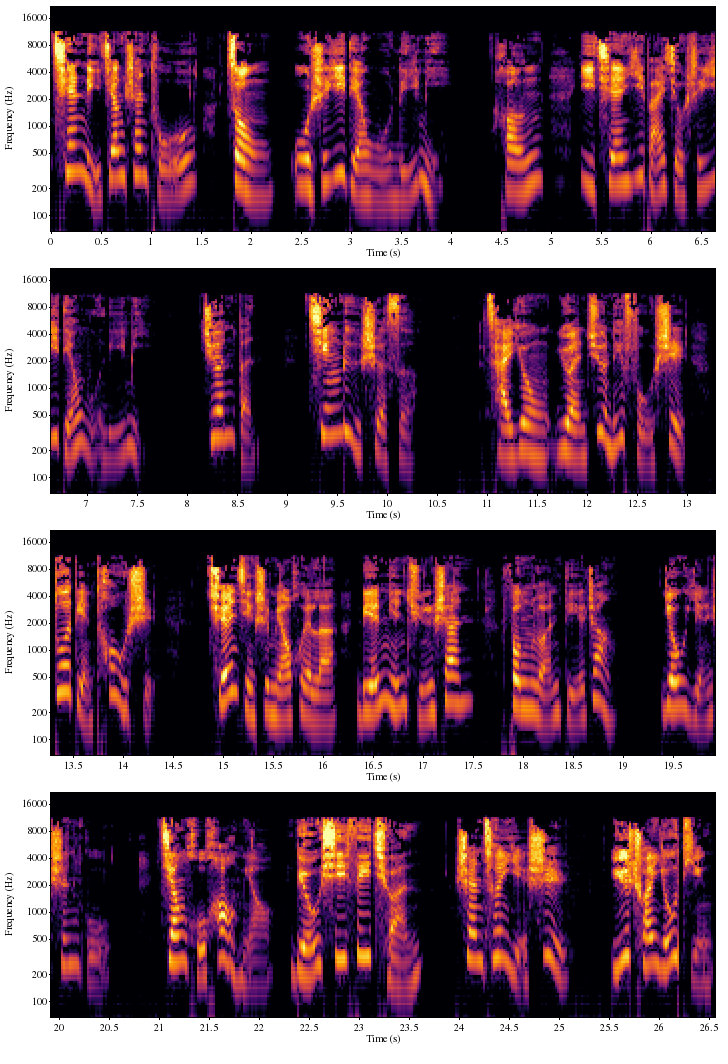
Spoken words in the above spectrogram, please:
千里江山图》纵五十一点五厘米，横一千一百九十一点五厘米，绢本，青绿设色，采用远距离俯视、多点透视，全景式描绘了连绵群山、峰峦叠嶂、幽岩深谷。江湖浩渺，流溪飞泉，山村野市，渔船游艇，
